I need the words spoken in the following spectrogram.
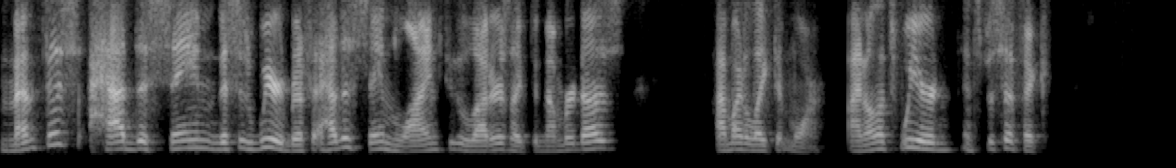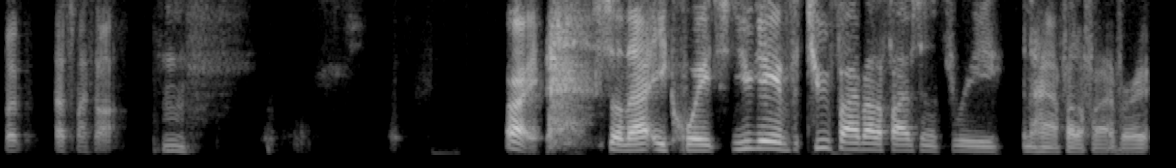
Memphis had the same this is weird, but if it had the same line through the letters like the number does, I might have liked it more. I know that's weird and specific, but that's my thought. All right. So that equates. You gave two five out of fives and a three and a half out of five, right?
